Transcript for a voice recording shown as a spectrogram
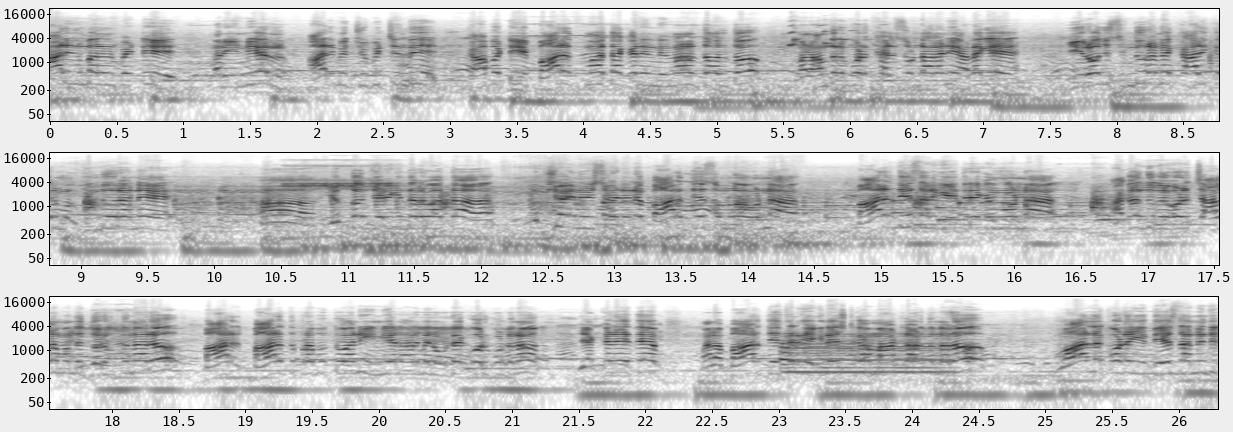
నారిమలను పెట్టి మరి ఇండియన్ ఆర్మీ చూపించింది. కాబట్టి భారత్ మాతాకని నినాదాలతో మనందరం కూడా కలిసి ఉండాలని అలాగే ఈ రోజు సింధూర్ అనే కార్యక్రమం సింధూర్ అనే యుద్ధం జరిగిన తర్వాత ముఖ్యమైన విషయం ఏంటంటే భారతదేశంలో ఉన్న భారతదేశానికి వ్యతిరేకంగా ఉన్న అగంతుకులు కూడా చాలా మంది దొరుకుతున్నారు. భారత భారత ప్రభుత్వాన్ని ఇండియన్ ఆర్మీని ఒకటే కోరుకుంటున్నాం. ఎక్కడైతే మన భారతదేశానికి ఎగ్నెస్ట్గా మాట్లాడుతున్నారో వాళ్ళు కూడా ఈ దేశాన్ని నుంచి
